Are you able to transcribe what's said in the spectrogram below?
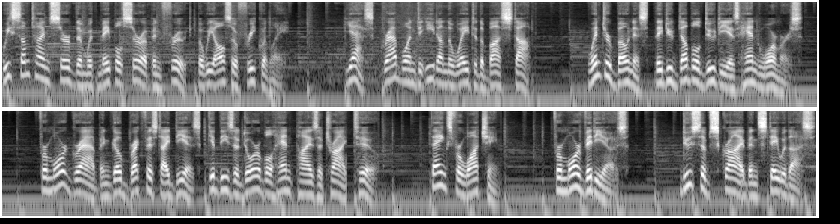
We sometimes serve them with maple syrup and fruit, but we also frequently. Yes, grab one to eat on the way to the bus stop. Winter bonus, they do double duty as hand warmers. For more grab and go breakfast ideas, give these adorable hand pies a try, too. Thanks for watching. For more videos, do subscribe and stay with us.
